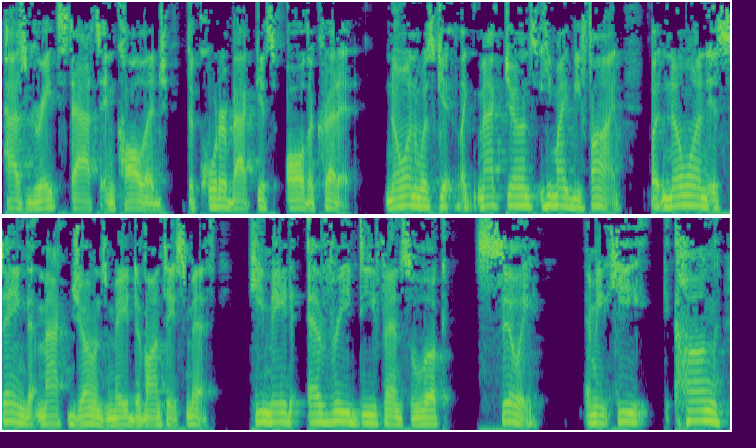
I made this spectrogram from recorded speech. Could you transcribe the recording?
has great stats in college, the quarterback gets all the credit. No one was get like Mac Jones. He might be fine, but no one is saying that Mac Jones made DeVonta Smith. He made every defense look silly. I mean, he hung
